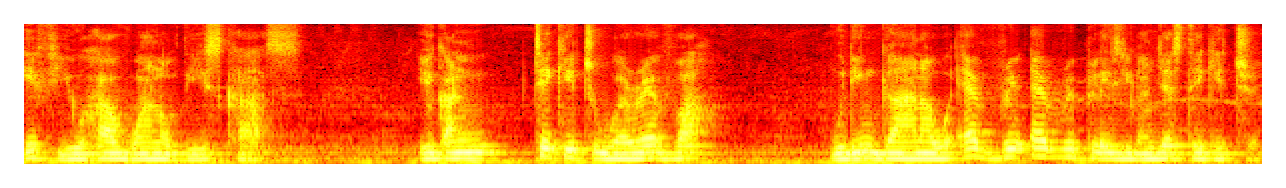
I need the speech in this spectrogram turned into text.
if you have one of these cars you can take it to wherever within ghana every every place you can just take it to.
